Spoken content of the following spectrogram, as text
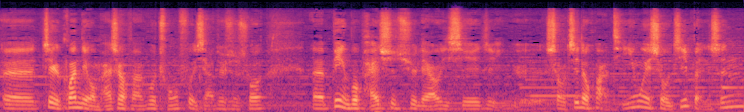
呃，这个观点我们还是要反复重复一下，就是说，呃，并不排斥去聊一些这个手机的话题，因为手机本身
